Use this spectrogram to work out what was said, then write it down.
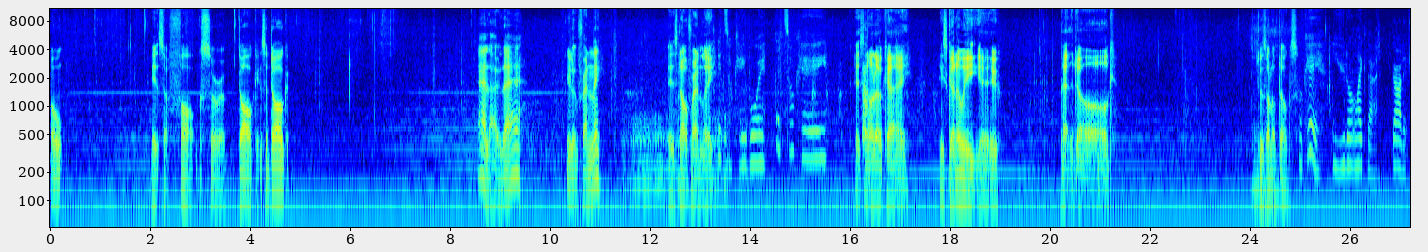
Oh. It's a fox or a dog. It's a dog. Hello there. You look friendly. It's not friendly. It's okay, boy. It's okay. It's not okay. He's gonna eat you. Pet the dog. Because I love dogs. Okay, you don't like that. Got it.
